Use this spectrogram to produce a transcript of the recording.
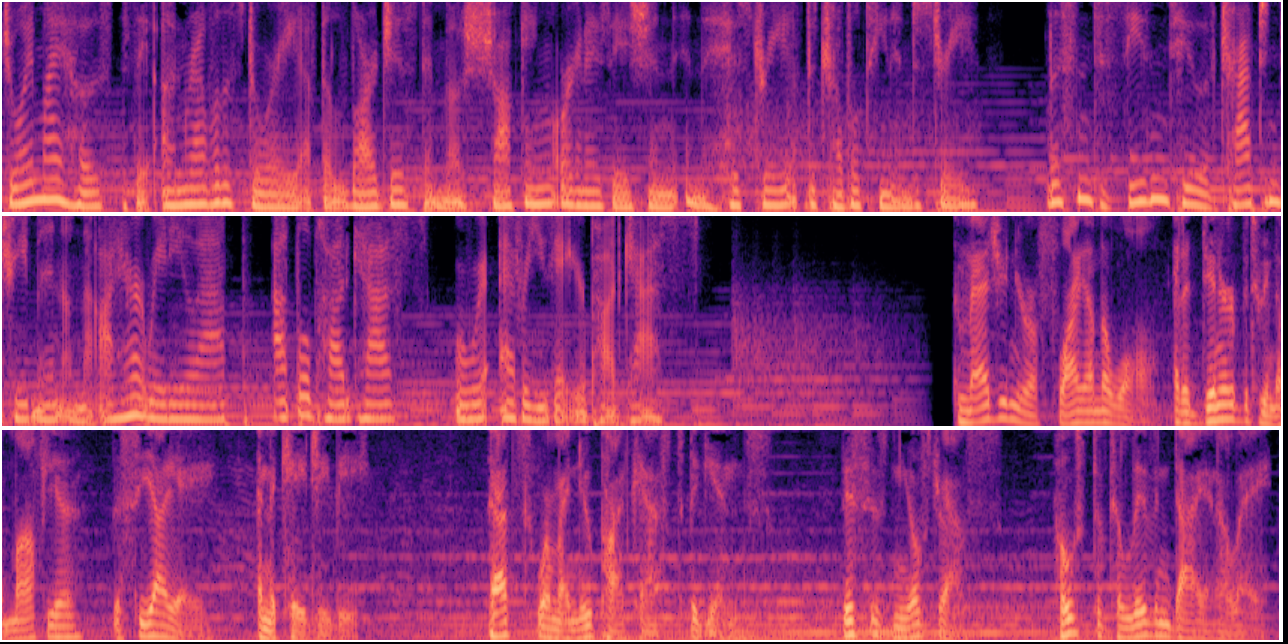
Join my hosts as they unravel the story of the largest and most shocking organization in the history of the troubled teen industry. Listen to season two of Trapped in Treatment on the iHeartRadio app, Apple Podcasts, or wherever you get your podcasts. Imagine you're a fly on the wall at a dinner between the mafia, the CIA, and the KGB. That's where my new podcast begins. This is Neil Strauss, host of To Live and Die in LA,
